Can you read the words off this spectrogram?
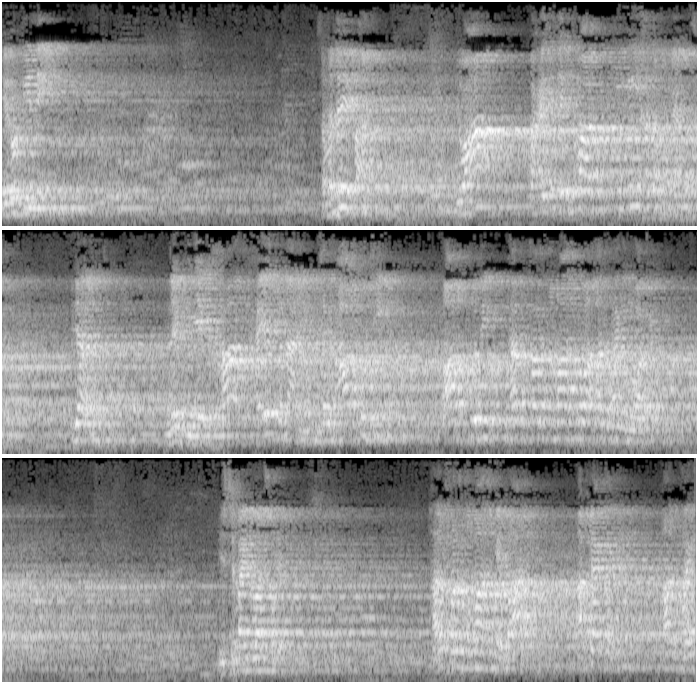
یہ روٹین نہیں۔ سمجھ رہے بات؟ دعا باعث دعا کی گئی ختم ہو گیا مسئلہ؟ لیکن ایک خاص حیث بنانی مثلا آپ کو جی آپ کو جی ہر فرض نماز ہوا ہر بھائی دعا کریں۔ اجتماعی دعا چھوڑے ہر فرض نماز کے بعد آپ کیا کریں؟ ہر بھائی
